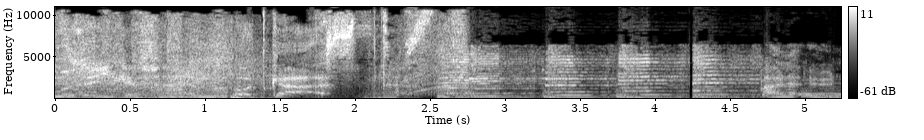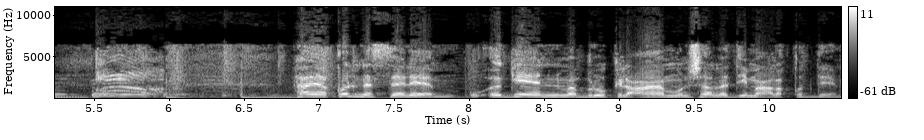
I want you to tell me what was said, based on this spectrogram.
Mosaïque FM Podcast. À la une. هيا قلنا السلام وأجين مبروك العام وإن شاء الله ديما على قدام.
